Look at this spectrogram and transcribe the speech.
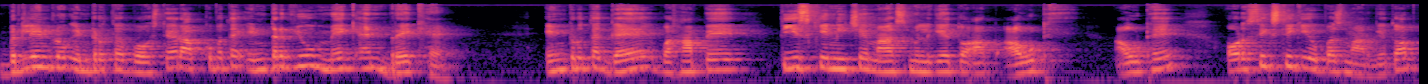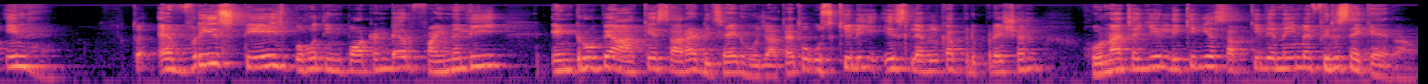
ब्रिलियंट लोग इंटरव्यू तक पहुँचते हैं और आपको पता है इंटरव्यू मेक एंड ब्रेक है। इंटरव्यू तक गए, वहाँ पे तीस के नीचे मार्क्स मिल गए तो आप आउट है आउट है और सिक्सटी के ऊपर मार गए तो आप इन है। तो एवरी स्टेज बहुत इंपॉर्टेंट है और फाइनली इंटरव्यू पे आके सारा डिसाइड हो जाता है। तो उसके लिए इस लेवल का प्रिपरेशन होना चाहिए, लेकिन ये सबके लिए नहीं, मैं फिर से कह रहा हूँ।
